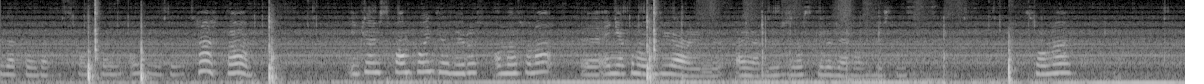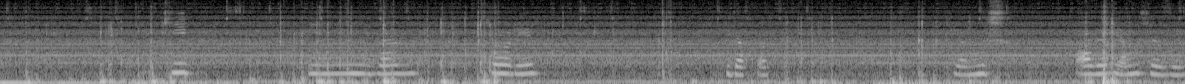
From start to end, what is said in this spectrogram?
Bir dakika bir dakika. Spam point olmadı. Tamam. İlk önce spam point yazıyoruz. Ondan sonra e, en yakın oyuncuyu ayarlıyor- ayarlıyoruz. Rastgele de yapabilirsiniz. Sonra keep inventory bir dakika yanlış abi yanlış yazıyor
